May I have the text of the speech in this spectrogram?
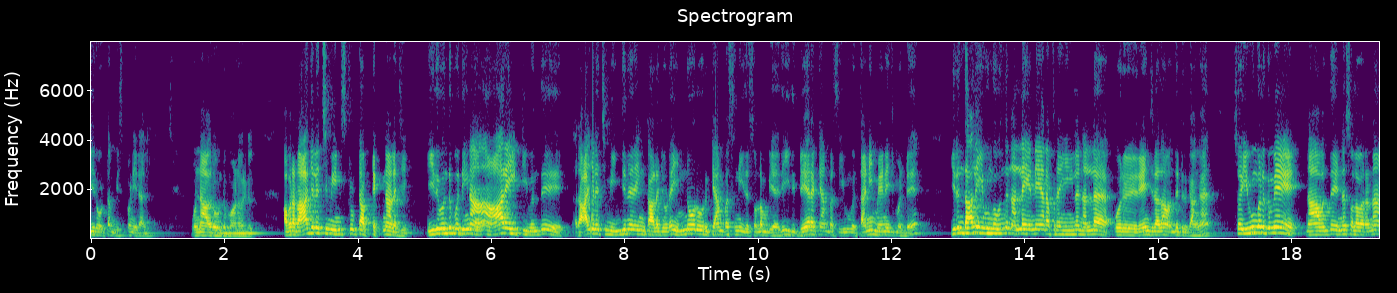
ஈரோட்டை மிஸ் பண்ணிடாதீங்க. ஒன்றாவது ரவுண்டு மாணவர்கள். அப்புறம் ராஜலட்சுமி இன்ஸ்டியூட் ஆஃப் டெக்னாலஜி இது வந்து பார்த்தீங்கன்னா ஆர்ஐடி வந்து ராஜலட்சுமி இன்ஜினியரிங் காலேஜோட இன்னொரு ஒரு கேம்பஸ்ன்னு இதை சொல்ல முடியாது. இது வேற கேம்பஸ் இவங்க தனி மேனேஜ்மெண்ட்டு இருந்தாலும் இவங்க வந்து நல்ல என்ஐஆர்எஃப் ரேங்கிங்கில் நல்ல ஒரு ரேஞ்சில் தான் வந்துட்டு இருக்காங்க. ஸோ இவங்களுக்குமே நான் வந்து என்ன சொல்ல வரேன்னா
